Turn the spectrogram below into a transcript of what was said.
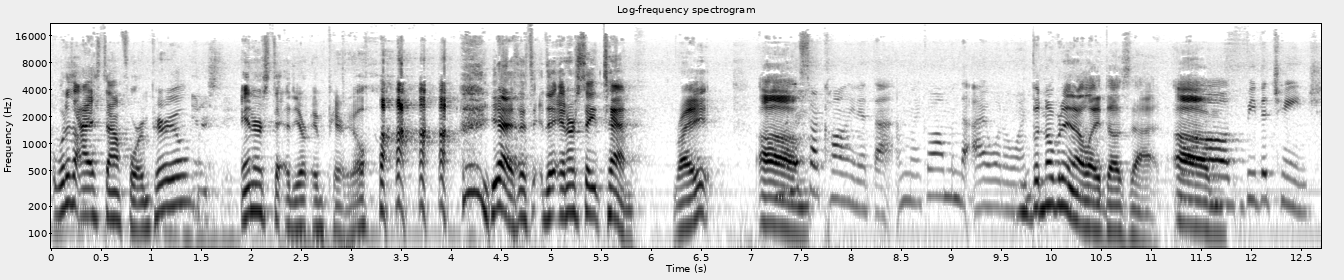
What does I stand for? Imperial. Interstate. Interstate. You're imperial. yes, it's the Interstate 10, right? I'm Um, gonna start calling it that. I'm like, oh, I'm in the I one hundred one. but nobody in LA does that. Um, Oh, be the change.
